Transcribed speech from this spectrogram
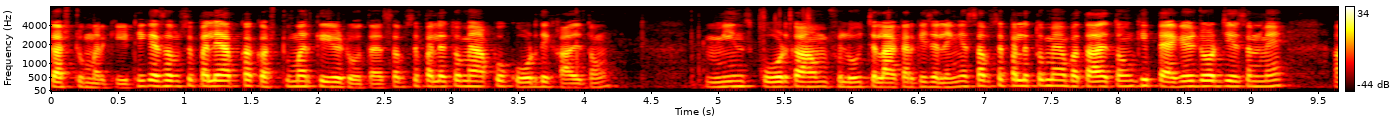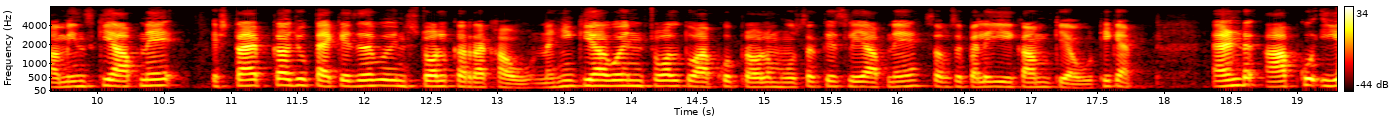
कस्टमर की, ठीक है? सबसे पहले आपका कस्टमर क्रिएट होता है। सबसे पहले तो मैं आपको कोड दिखा देता हूँ। मीन्स कोड का हम फ्लो चला करके चलेंगे। सबसे पहले तो मैं बता देता हूँ कि पैकेज डॉट जेसन में मीन्स कि आपने स्ट्राइप का जो पैकेज है वो इंस्टॉल कर रखा हो। नहीं किया हुआ इंस्टॉल तो आपको प्रॉब्लम हो सकती है, इसलिए आपने सबसे पहले ये काम किया हो, ठीक है? एंड आपको ई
